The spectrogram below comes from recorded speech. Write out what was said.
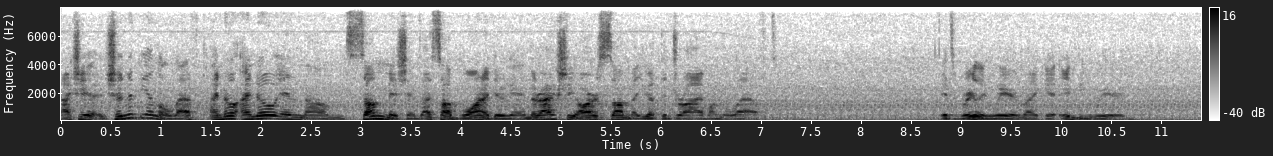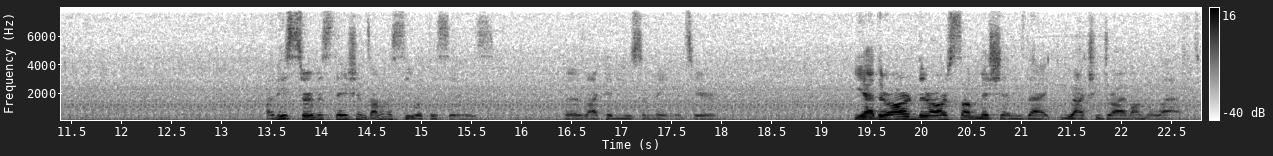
Actually, shouldn't it be on the left? I know I know in um, some missions, I saw Buana doing it, and there actually are some that you have to drive on the left. It's really weird, like, it, it'd be weird. Are these service stations? I'm gonna see what this is. Because I could use some maintenance here. Yeah, there are there are some missions that you actually drive on the left.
